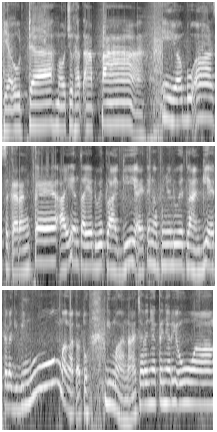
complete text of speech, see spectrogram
Ya udah, mau curhat apa? Iya Bu ah, sekarang teh Ai entah ya duit lagi, Ai teh nggak punya duit lagi, Ai teh lagi bingung banget atuh. Gimana caranya teh nyari uang?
